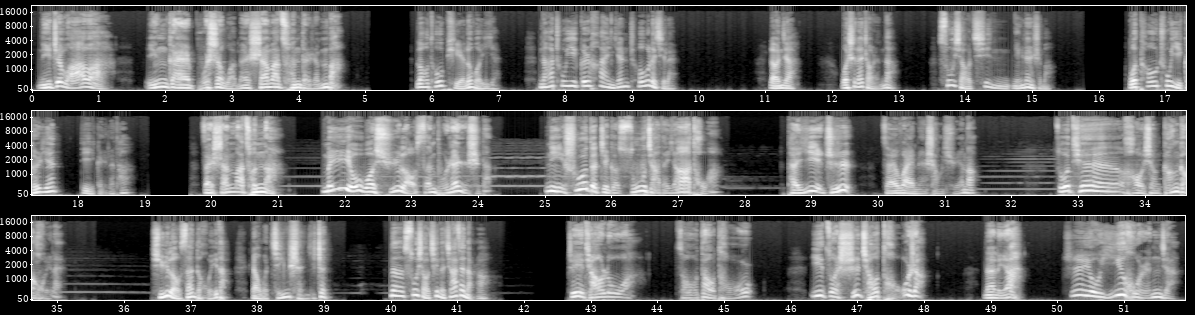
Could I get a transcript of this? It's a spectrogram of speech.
你这娃娃应该不是我们山洼村的人吧？老头瞥了我一眼，拿出一根旱烟抽了起来。老人家，我是来找人的，苏小庆，您认识吗？我掏出一根烟，递给了他。在山洼村呐，没有我徐老三不认识的。你说的这个苏家的丫头啊，她一直在外面上学呢，昨天好像刚刚回来。徐老三的回答让我精神一振。那苏小庆的家在哪儿啊？这条路啊，走到头。一座石桥头上，那里啊，只有一户人家，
